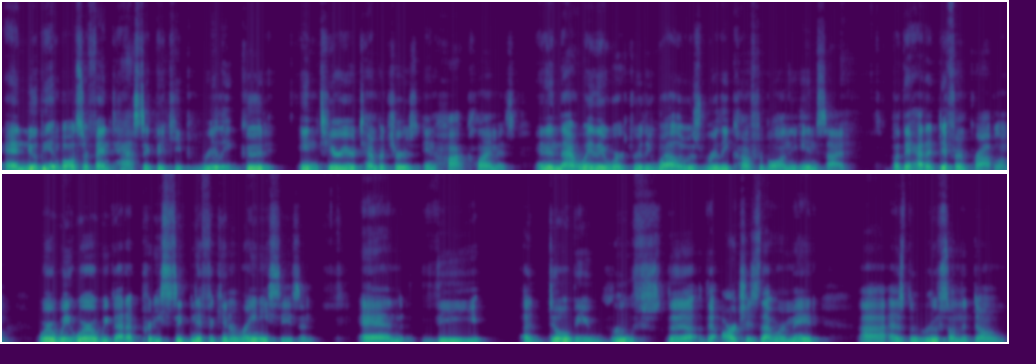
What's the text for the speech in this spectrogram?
And Nubian vaults are fantastic. They keep really good interior temperatures in hot climates. And in that way, they worked really well. It was really comfortable on the inside. But they had a different problem. Where we were, we got a pretty significant rainy season. And the adobe roofs, the, the arches that were made uh, as the roofs on the dome,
